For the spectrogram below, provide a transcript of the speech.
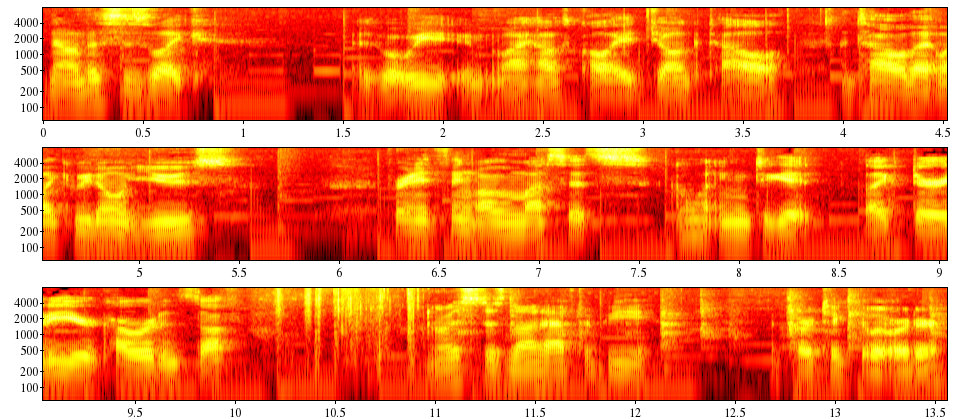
Now this is like is what we in my house call a junk towel. A towel that like we don't use for anything unless it's going to get like dirty or covered and stuff. This does not have to be a particular order.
